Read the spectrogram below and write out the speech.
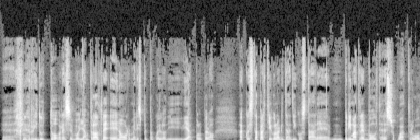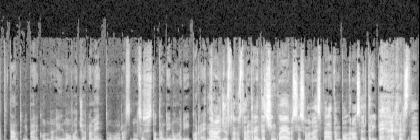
eh, riduttore se vogliamo, tra l'altro è enorme rispetto a quello di, di Apple, però ha questa particolarità di costare prima tre volte, adesso quattro volte tanto, mi pare, con il nuovo aggiornamento. Ora non so se sto dando i numeri corretti. No, no, è giusto, costa eh. 35 euro, sì, insomma l'hai sparata un po' grossa, il triplo, dai, costa,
